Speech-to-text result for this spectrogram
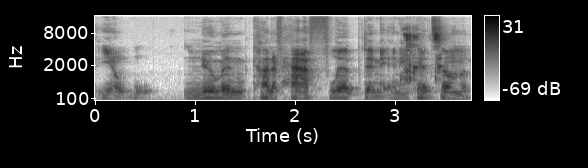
you know Newman kind of half flipped and, and he hits him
